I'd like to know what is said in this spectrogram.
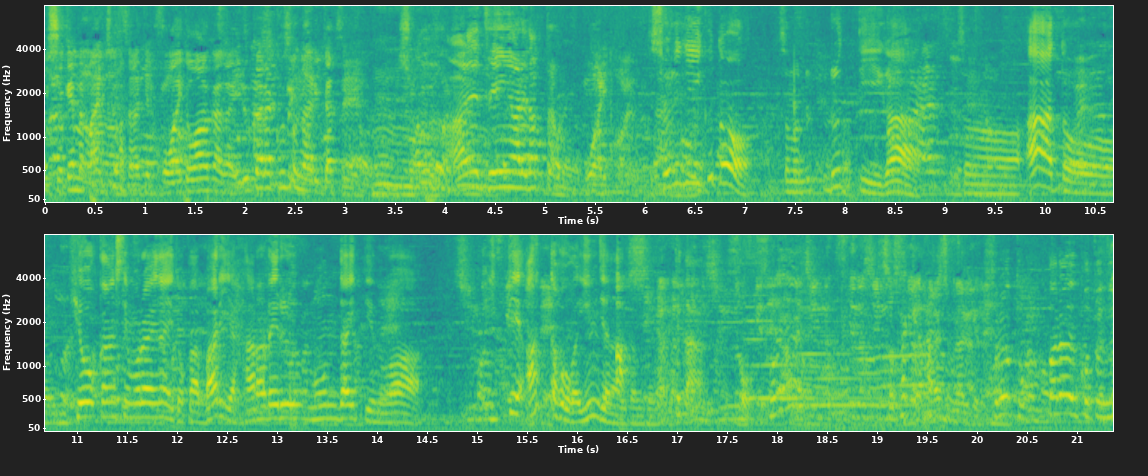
一生懸命毎日働いてるホワイトワーカーがいるからこそ成り立つ職業。あれ全員あれだったらもう終わり。それでいくとそのルルッティがそのアートに共感してもらえないとかバリア張られる問題っていうのは一定あった方がいいんじゃないかみたいな。てかそう。それそうさっきの話もなるけどそれを取っ払うことに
